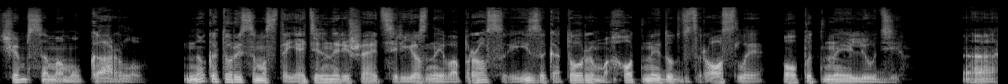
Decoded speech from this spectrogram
чем самому Карлу но который самостоятельно решает серьезные вопросы и за которым охотно идут взрослые, опытные люди. А,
